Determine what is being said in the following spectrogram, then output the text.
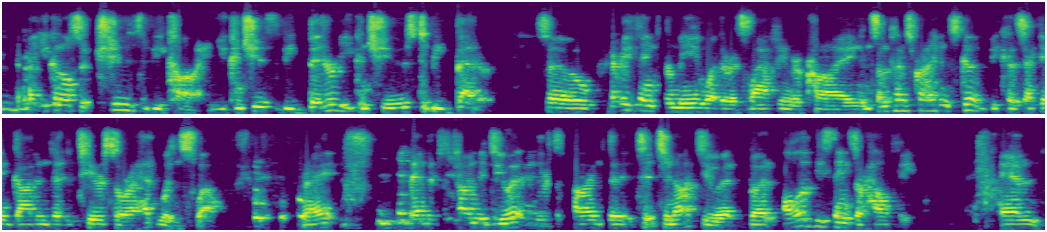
Mm-hmm. Right? You can also choose to be kind. You can choose to be bitter. You can choose to be better. So everything for me, whether it's laughing or crying, and sometimes crying is good because I think God invented tears so our head wouldn't swell, right? and there's a time to do it, and there's a time to, to, to not do it. But all of these things are healthy. And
